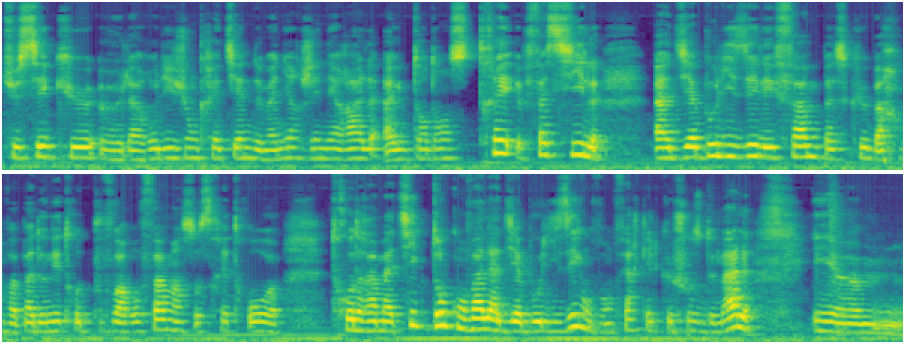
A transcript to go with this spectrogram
tu sais que euh, la religion chrétienne de manière générale a une tendance très facile à diaboliser les femmes parce que bah on va pas donner trop de pouvoir aux femmes, hein, ce serait trop euh, dramatique. Donc on va la diaboliser, on va en faire quelque chose de mal. Et, euh,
